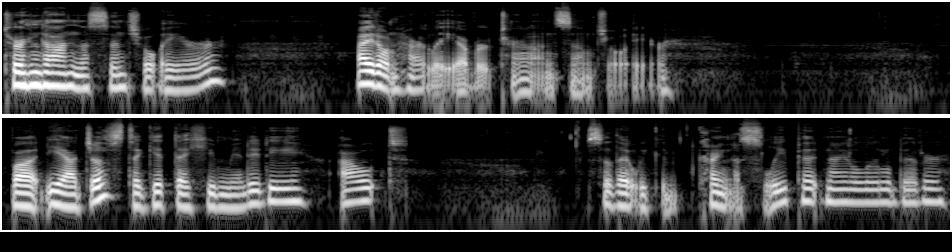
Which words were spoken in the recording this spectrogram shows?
turned on the central air. I don't hardly ever turn on central air. But yeah, just to get the humidity out so that we could kind of sleep at night a little better.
